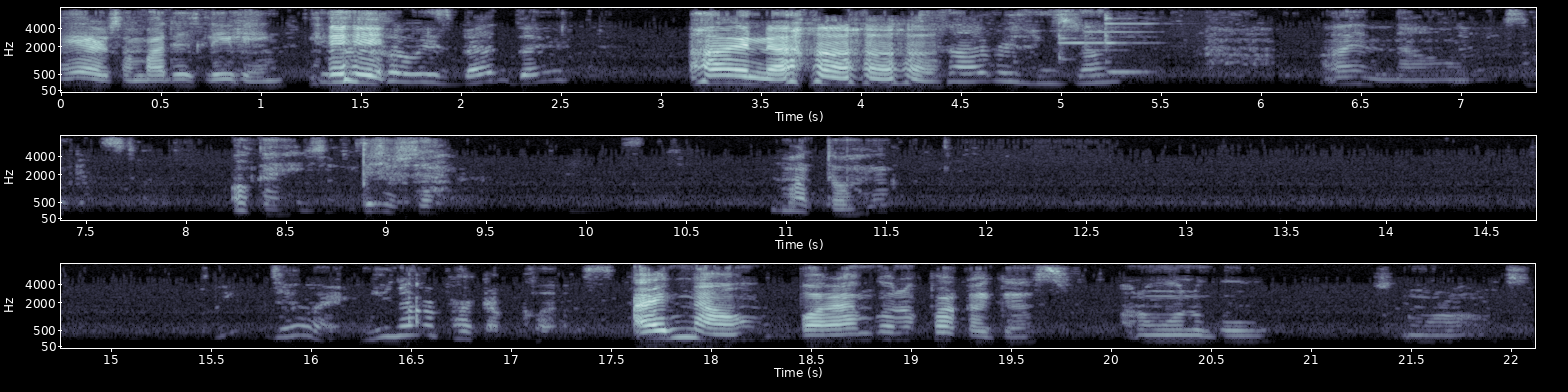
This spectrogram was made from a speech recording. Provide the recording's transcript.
here somebody's leaving. Chloe's bed there. I know. Not everything's done. I know. Some good stuff. Okay. What the heck? What are you doing? You never park up close. I know, but I'm gonna park. I guess. I don't want to go somewhere else.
